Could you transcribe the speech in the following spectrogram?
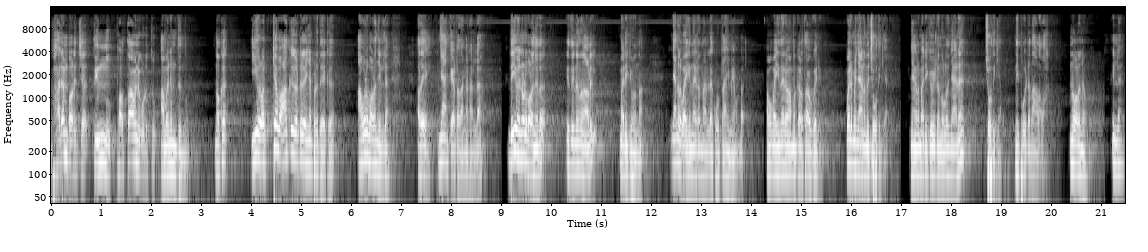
ഫലം പറിച്ച് തിന്നു ഭർത്താവിന് കൊടുത്തു അവനും തിന്നു. നോക്ക് ഈ ഒരൊറ്റ വാക്ക് കേട്ട് കഴിഞ്ഞപ്പോഴത്തേക്ക് അവൾ പറഞ്ഞില്ല അതെ ഞാൻ കേട്ടത് അങ്ങനല്ല. ദൈവം എന്നോട് പറഞ്ഞത് ഇതിന് നാളിൽ മരിക്കുമെന്ന. ഞങ്ങൾ വൈകുന്നേരം നല്ല കൂട്ടായ്മയുണ്ട്. അപ്പോൾ വൈകുന്നേരം ആകുമ്പോൾ കർത്താവ് വരും. വരുമ്പോൾ ഞാനൊന്ന് ചോദിക്കാം. ഞങ്ങൾ മരിക്കോ ഇല്ലെന്നുള്ളത് ഞാൻ ചോദിക്കാം. നീ പോയിട്ട് നാളെ വാ. എന്ന് പറഞ്ഞോ. ഇല്ല.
